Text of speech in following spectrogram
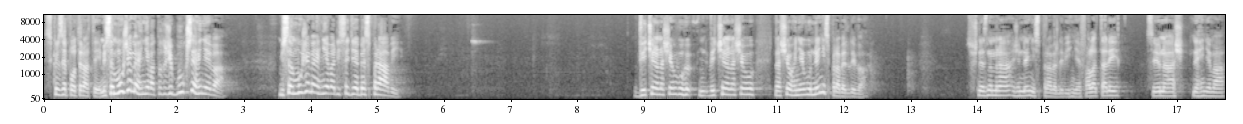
skrze potraty. My se můžeme hněvat, protože Bůh se hněvá. My se můžeme hněvat, když se děje bezpráví. Většina našeho, většina našeho, našeho hněvu není spravedlivá. Což neznamená, že není spravedlivý hněv, ale tady se Jonáš nehněvá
